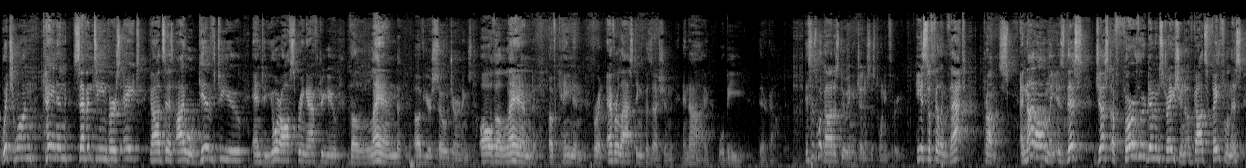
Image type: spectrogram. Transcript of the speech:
Which one? Canaan 17, verse 8. God says, I will give to you and to your offspring after you the land of your sojournings, all the land of Canaan for an everlasting possession, and I will be their God. This is what God is doing in Genesis 23. He is fulfilling that promise. And not only is this just a further demonstration of God's faithfulness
